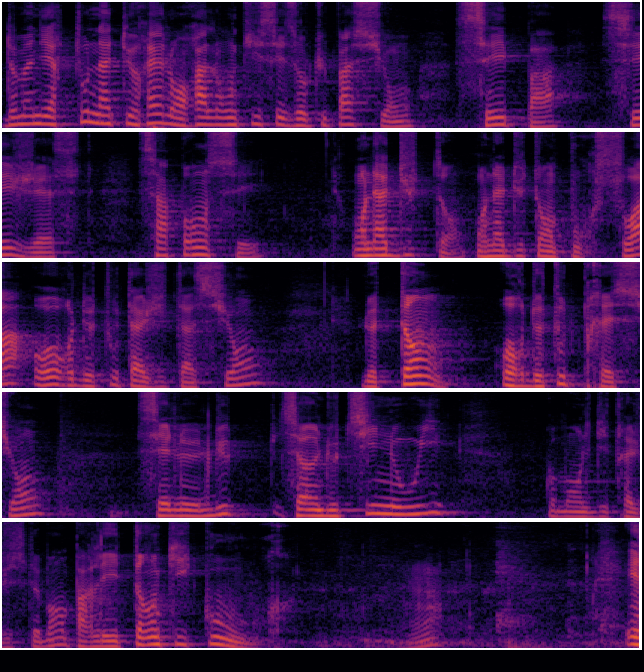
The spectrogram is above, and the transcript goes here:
de manière tout naturelle, on ralentit ses occupations, ses pas, ses gestes, sa pensée. On a du temps. On a du temps pour soi, hors de toute agitation. Le temps hors de toute pression, c'est un lutte inouï, comme on le dit très justement, par les temps qui courent. Et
